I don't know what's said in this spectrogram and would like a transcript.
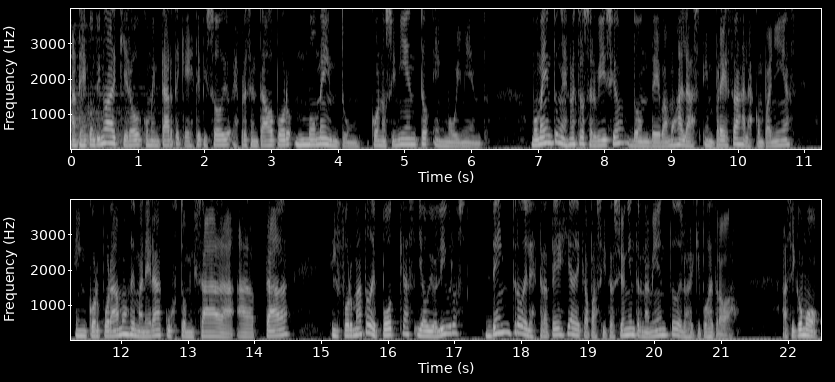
Antes de continuar, quiero comentarte que este episodio es presentado por Momentum, conocimiento en movimiento. Momentum es nuestro servicio donde vamos a las empresas, a las compañías e incorporamos de manera customizada, adaptada, el formato de podcast y audiolibros dentro de la estrategia de capacitación y entrenamiento de los equipos de trabajo. Así como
